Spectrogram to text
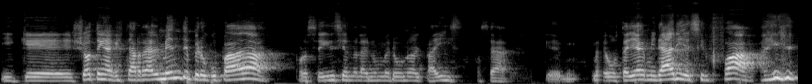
y que yo tenga que estar realmente preocupada por seguir siendo la número uno del país. O sea, me gustaría mirar y decir, fa, hay,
